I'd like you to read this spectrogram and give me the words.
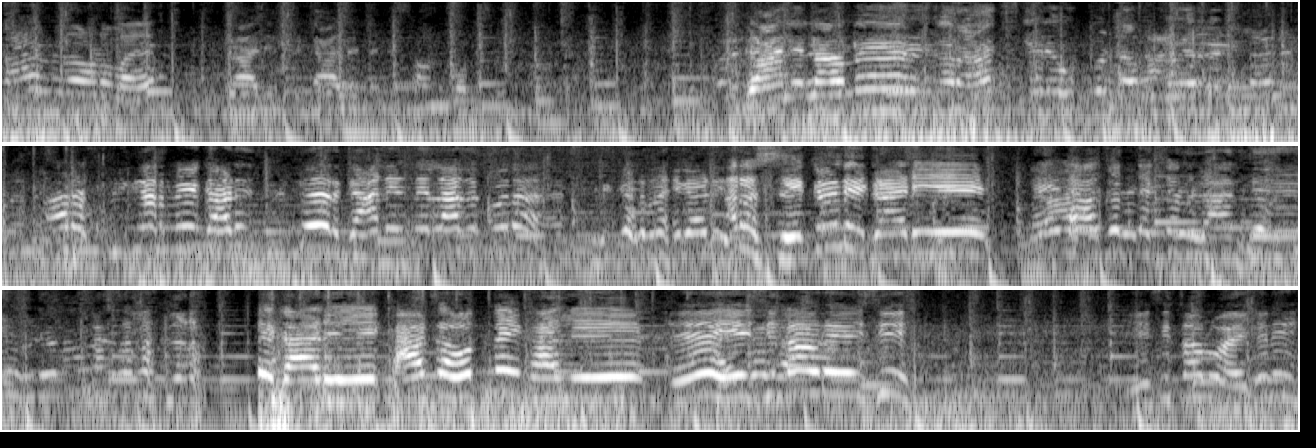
काय मी लावणं बाहेर? गाणे लावणं आज गेले उपर अरे स्पीकर नाही गाडी स्पीकर गाणे नाही लागत बरं. स्पीकर नाही गाडी. अरे सेकंड आहे गाडी. नाही लागत त्याच्यात गाणे. कशाला करत? ए, गाडी काचा होत नाही खाली. ए एसी लाव रे एसी एसी चालू आहे का नाही?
